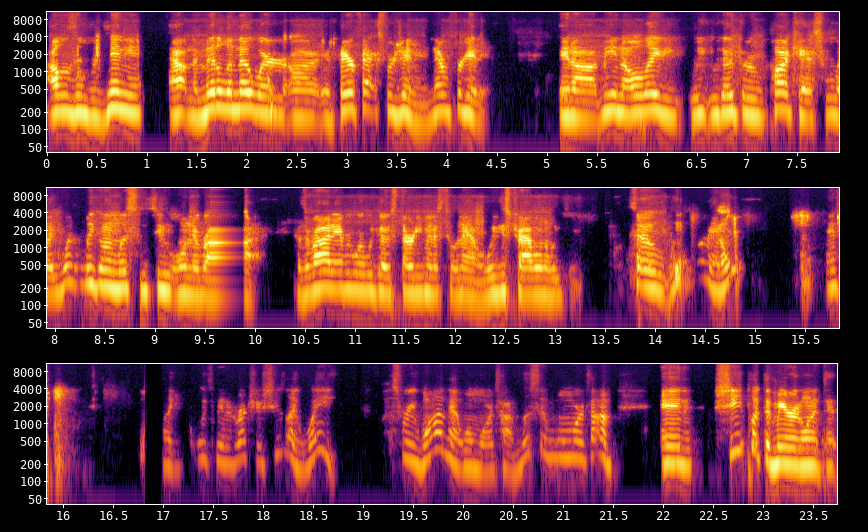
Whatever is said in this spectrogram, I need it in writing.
I was in Virginia, out in the middle of nowhere, uh, in Fairfax, Virginia. Never forget it. And uh, me and the old lady, we, we go through podcasts. We're like, what are we going to listen to on the ride? Because the ride everywhere we go is 30 minutes to an hour. We just travel on the weekend. So we on. And like, points me in a direction. She's like, wait, let's rewind that one more time. Listen one more time. And she put the mirror on it that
